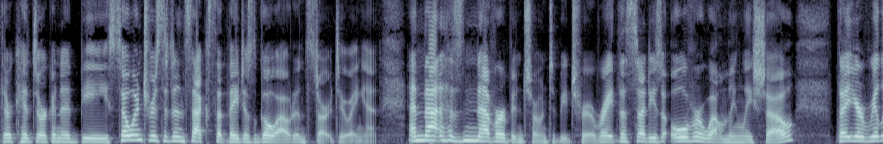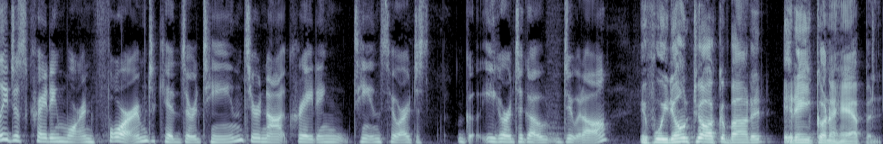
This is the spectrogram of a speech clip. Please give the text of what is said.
their kids are going to be so interested in sex that they just go out and start doing it. And that has never been shown to be true, right? The studies overwhelmingly show that you're really just creating more informed kids or teens. You're not creating teens who are just eager to go do it all. If we don't talk about it, it ain't going to happen.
